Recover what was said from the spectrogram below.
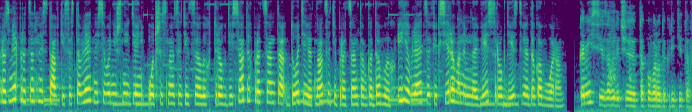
Размер процентной ставки составляет на сегодняшний день от 16,3% до 19% годовых и является фиксированным на весь срок действия договора. Комиссии за выдачу такого рода кредитов,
